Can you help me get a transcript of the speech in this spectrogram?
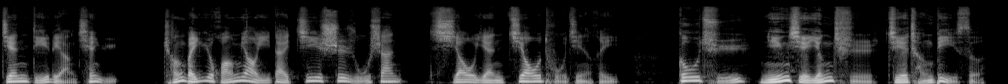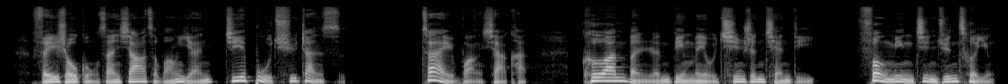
歼敌两千余，城北玉皇庙一带积尸如山，硝烟焦土尽黑，沟渠凝血盈尺，皆成碧色。匪首巩三瞎子王岩皆不屈战死。再往下看，柯安本人并没有亲身前敌。奉命进军策应，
